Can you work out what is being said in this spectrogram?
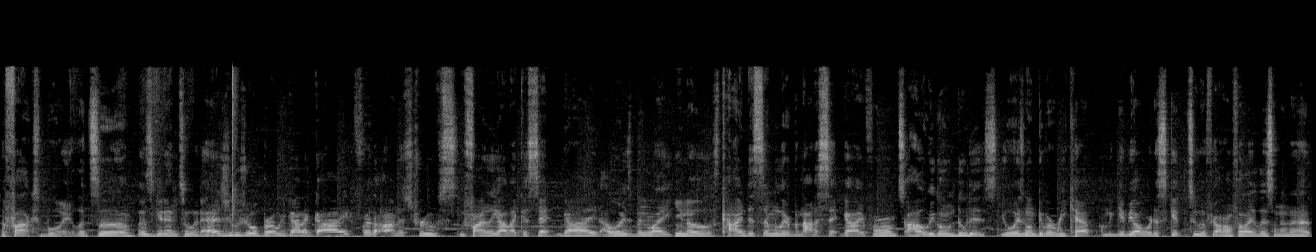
the Fox Boy. Let's uh let's get into it. As usual, bro, we got a guide for the honest truths. We finally got like a set guide. I always been like, you know, kind of similar, but not a set guide for them. So how we gonna do this? You always gonna give a recap. I'm gonna give y'all where to skip to if y'all don't feel like listening to that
